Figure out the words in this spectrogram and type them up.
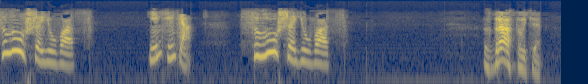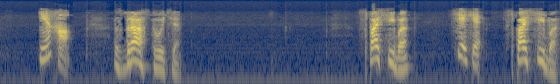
Слушаю вас. 您请讲。 Слушаю вас. Здравствуйте. 您好， Здравствуйте. Спасибо. 谢谢。 Спасибо.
